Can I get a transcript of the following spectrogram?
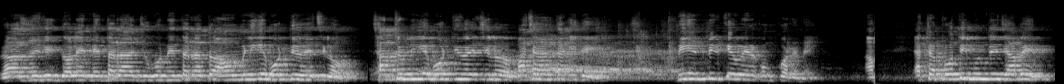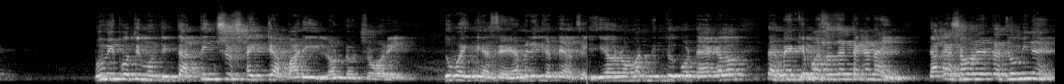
রাজনৈতিক দলের নেতারা, যুব নেতারা তো আওয়ামী লীগে ভর্তি হয়েছিল। ছাত্রলীগে ভর্তি হয়েছিল বাঁচার তাগিদে বিএনপির কেউ এরকম করে নাই। একটা প্রতিমন্ত্রী যাবে, ভূমি প্রতিমন্ত্রী, তার তিনশো ষাটটা বাড়ি লন্ডন শহরে। দুবাইতে আছে, আমেরিকাতে আছে। জিয়াউর রহমান মৃত্যুর পর দেখা গেল, তার ব্যাংকে পাঁচ হাজার টাকা নাই। ঢাকা শহরে একটা জমি নাই।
